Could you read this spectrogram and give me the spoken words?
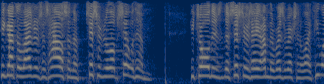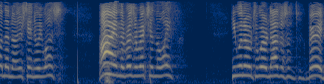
He got to Lazarus' house, and the sisters were a little upset with him. He told his, the sisters, Hey, I'm the resurrection of life. He wanted them to understand who he was. I am the resurrection the life. He went over to where Lazarus was buried,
